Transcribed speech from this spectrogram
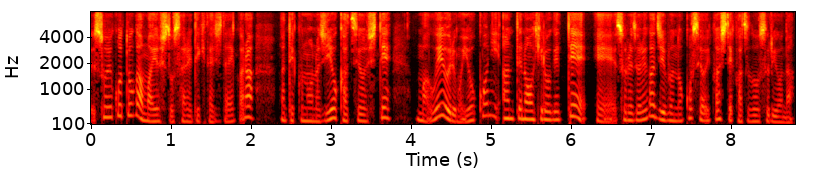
でそういうことがまあ良しとされてきた時代から、まあ、テクノロジーを活用して、まあ、上よりも横にアンテナを広げて、えー、それぞれが自分の個性を生かして活動するような、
